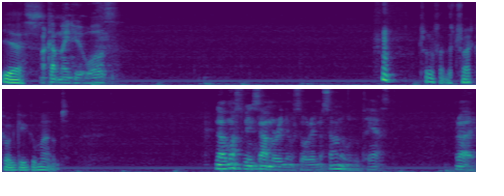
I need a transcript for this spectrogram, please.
Yes. I can't mind who it was. trying to find the track on Google Maps. No, it must have been San Marino, sorry. Misano was a test. Right.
